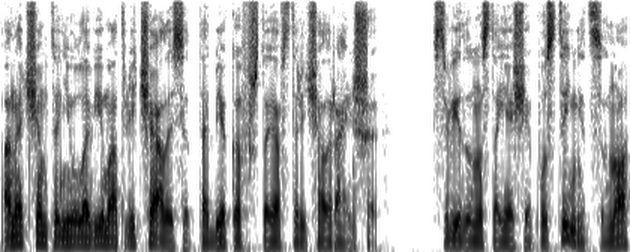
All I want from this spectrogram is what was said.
она чем-то неуловимо отличалась от табеков, что я встречал раньше. С виду настоящая пустынница, но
